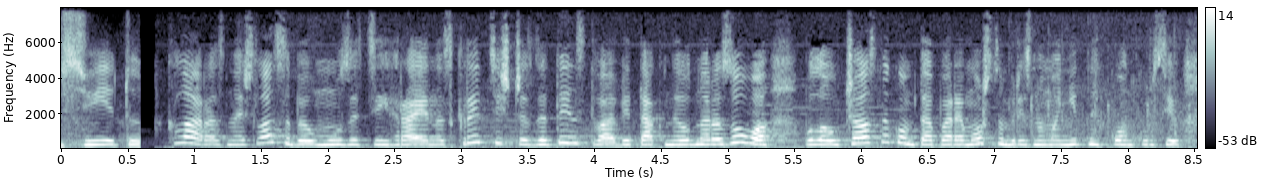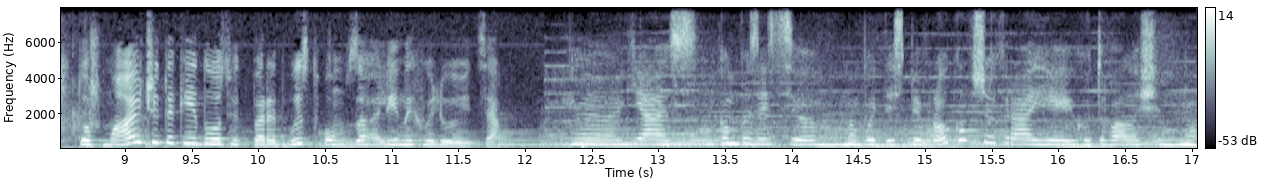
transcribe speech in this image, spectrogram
світу. Клара знайшла себе у музиці і грає на скрипці ще з дитинства. Відтак неодноразово була учасником та переможцем різноманітних конкурсів. Тож, маючи такий досвід, перед виступом взагалі не хвилюється. Е, Я композицію, мабуть, десь півроку вже граю. Я її готувала ще ну,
